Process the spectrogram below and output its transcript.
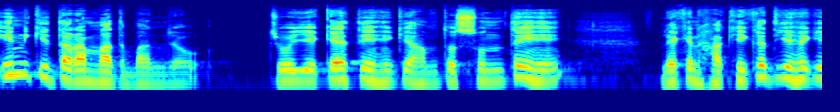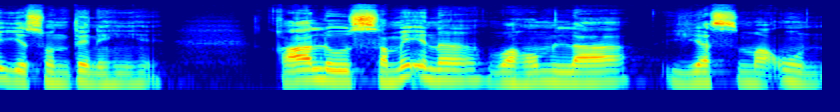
ان کی طرح مت بن جاؤ۔ جو یہ کہتے ہیں کہ ہم تو سنتے ہیں، لیکن حقیقت یہ ہے کہ یہ سنتے نہیں ہیں۔ قالو سمعنا وہم لا یسمعون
